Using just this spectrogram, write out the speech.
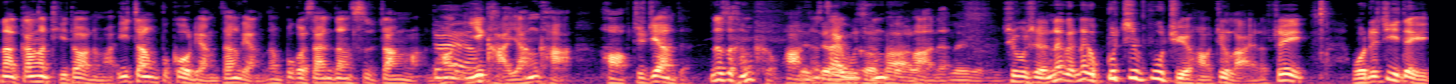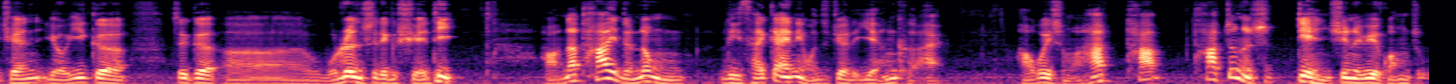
那刚刚提到的嘛，一张不够两张，两张不够三张四张嘛，然后以卡养卡，好就这样子，那是很可怕的，那债务是很很可怕的，是不是？那个那个不知不觉哈就来了。所以我就记得以前有一个这个呃，我认识的一个学弟，好，那他的那种理财概念，我就觉得也很可爱。好，为什么？他他他真的是典型的月光族。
